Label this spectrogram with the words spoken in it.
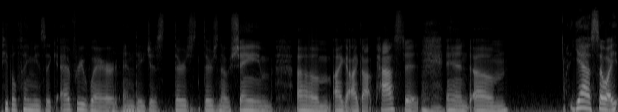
people play music everywhere mm-hmm. and they just there's there's no shame um, I, I got past it mm-hmm. and um, yeah so I,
